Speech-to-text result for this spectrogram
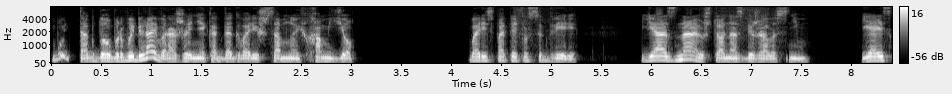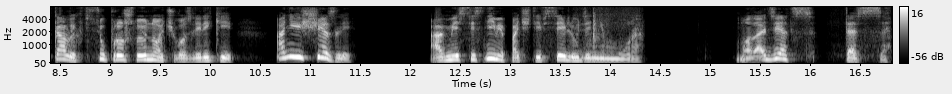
Будь так добр, выбирай выражение, когда говоришь со мной «хамье». Борис попятился к двери. Я знаю, что она сбежала с ним. Я искал их всю прошлую ночь возле реки. Они исчезли. А вместе с ними почти все люди Немура. Молодец, Тессе.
